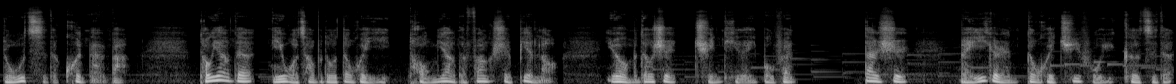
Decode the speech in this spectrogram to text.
如此的困难吧。同样的，你我差不多都会以同样的方式变老，因为我们都是群体的一部分。但是，每一个人都会屈服于各自的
